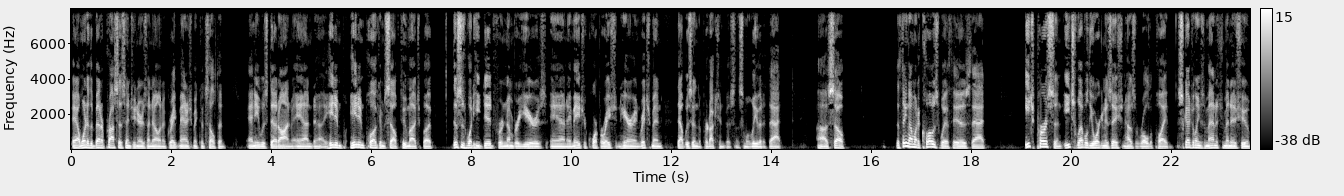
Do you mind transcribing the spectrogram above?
Yeah, one of the better process engineers I know, and a great management consultant, and he was dead on. And uh, he didn't he didn't plug himself too much, but this is what he did for a number of years in a major corporation here in Richmond that was in the production business, and we'll leave it at that. Uh, so the thing I want to close with is that each person, each level of the organization has a role to play. Scheduling is a management issue.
